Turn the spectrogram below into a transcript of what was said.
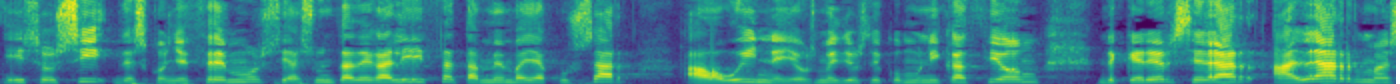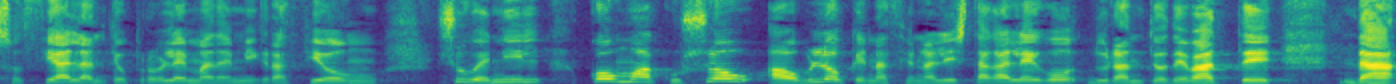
iso sí, descoñecemos se a Xunta de Galiza tamén vai acusar ao INE e aos medios de comunicación de querer xerar alarma social ante o problema da emigración juvenil, como acusou ao Bloque Nacionalista Galego durante o debate da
